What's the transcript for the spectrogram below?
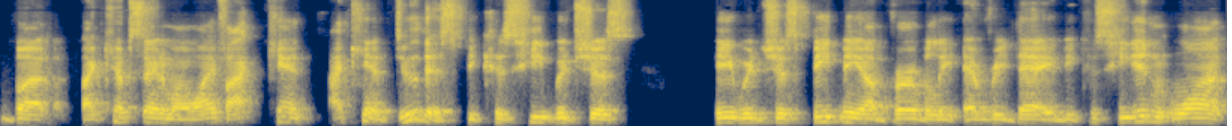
But I kept saying to my wife, I can't, I can't do this because he would just, he would just beat me up verbally every day because he didn't want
